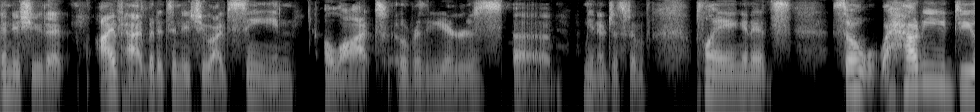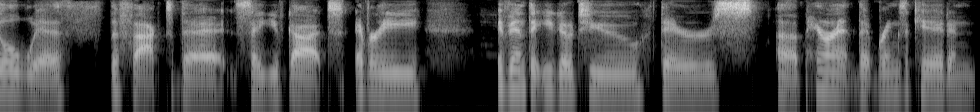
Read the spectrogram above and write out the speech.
an issue that I've had, but it's an issue I've seen a lot over the years, uh, you know, just of playing. And it's so how do you deal with the fact that, say, you've got every event that you go to, there's a parent that brings a kid and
